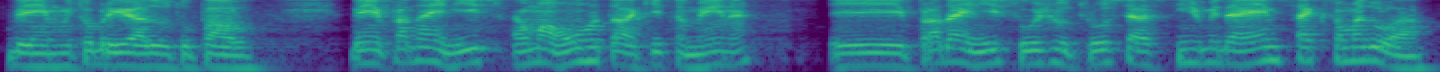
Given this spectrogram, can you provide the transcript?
Bem, muito obrigado, doutor Paulo. Bem, para dar início, é uma honra estar aqui também, né? E para dar início, hoje eu trouxe a síndrome da hemissecção medular,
